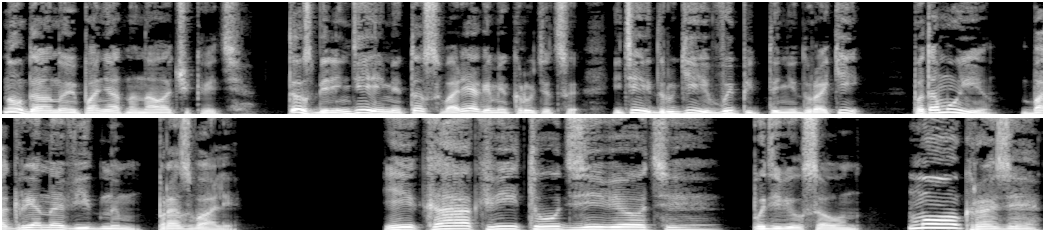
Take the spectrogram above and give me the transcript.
Ну да, оно и понятно, наладчик ведь. То с бериндеями, то с варягами крутится, и те, и другие выпить-то не дураки, потому и багряновидным прозвали. — И как вы тут зевете? — подивился он. — Мокрозе.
